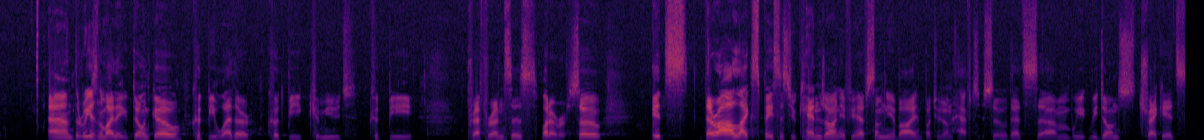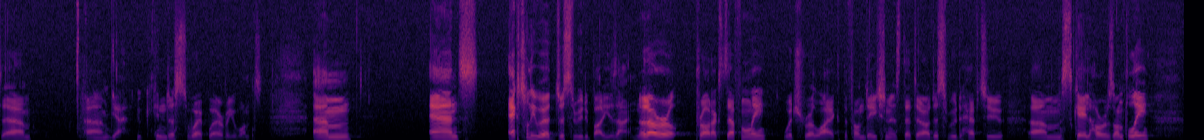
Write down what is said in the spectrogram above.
And the reason why they don't go could be weather, could be commute, could be preferences, whatever. So it's there are like spaces you can join if you have some nearby, but you don't have to. So that's um, we we don't track it. Um, um, yeah, you can just work wherever you want. Um, and actually, we're distributed by design. Not our products, definitely, which were like the foundation is that they are distributed, have to um, scale horizontally,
